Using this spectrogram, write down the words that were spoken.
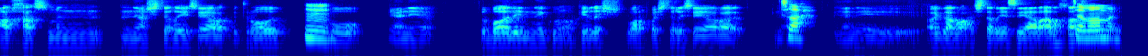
أرخص من إني أشتري سيارة بترول مم. ويعني في بالي إنه يكون أوكي ليش وأروح أشتري سيارة صح يعني أقدر أروح أشتري سيارة أرخص تماماً.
